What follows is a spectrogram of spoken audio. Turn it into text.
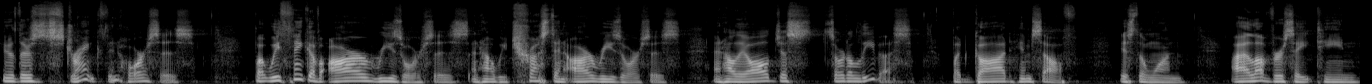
You know, there's strength in horses. But we think of our resources and how we trust in our resources and how they all just sort of leave us. But God Himself is the one I love verse 18.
